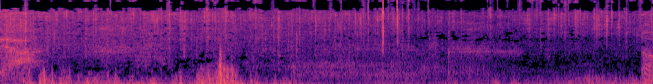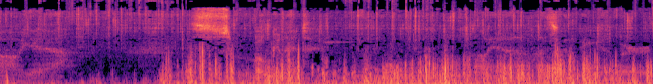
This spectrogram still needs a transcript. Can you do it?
yeah. Oh, yeah. Smoking it. Oh, yeah, that's going to be a bird.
